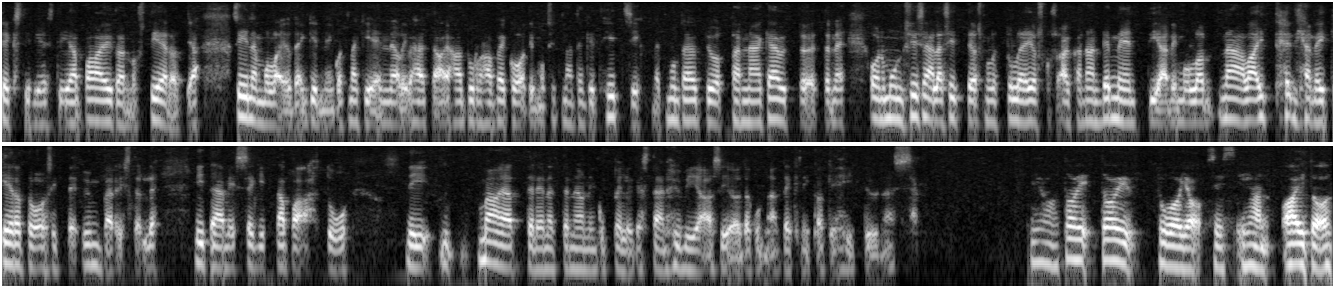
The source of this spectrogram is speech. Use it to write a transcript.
tekstiviestiä ja paikannustiedot. Ja siinä mulla jotenkin, niin kuin, että mäkin ennen oli vähän, että ihan turha vekooti, mutta sitten mä jotenkin, että hitsi, että mun täytyy ottaa nämä käyttöön, että ne on mun sisällä sitten, jos mulle tulee joskus aikanaan dementtia, niin mulla on nämä laitteet ja ne kertoo sitten ympäristölle, mitä missäkin tapahtuu niin mä ajattelen, että ne on niin pelkästään hyviä asioita, kun nämä tekniikka kehittyy näissä. Joo, toi, toi tuo jo siis ihan aitoa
